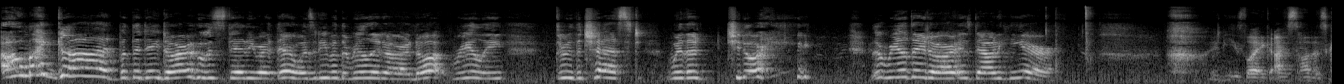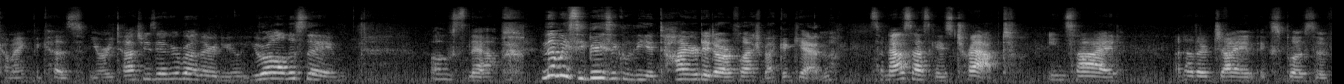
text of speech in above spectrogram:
Oh my god! But the Deidara who was standing right there wasn't even the real Deidara, not really, through the chest with a Chidori. The real Deidara is down here. And he's like, I saw this coming because you're Itachi's younger brother and you, you're all the same. Oh snap. And then we see basically the entire Deidara flashback again. So now Sasuke is trapped inside another giant explosive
